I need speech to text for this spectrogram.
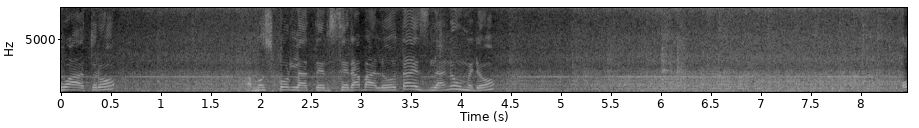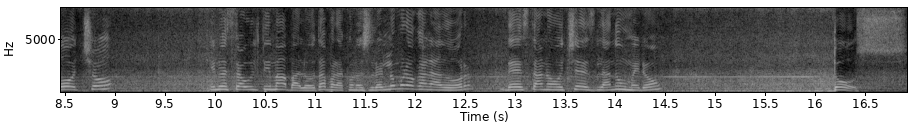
4. Vamos por la tercera balota, es la número 8. Y nuestra última balota para conocer el número ganador de esta noche es la número 2.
